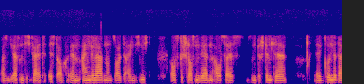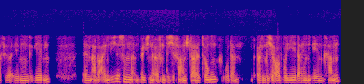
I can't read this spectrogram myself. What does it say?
Also die Öffentlichkeit ist auch ähm, eingeladen und sollte eigentlich nicht ausgeschlossen werden, außer es sind bestimmte äh, Gründe dafür eben gegeben. Ähm, aber eigentlich ist es wirklich eine öffentliche Veranstaltung oder ein öffentlicher Ort, wo jeder hingehen kann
